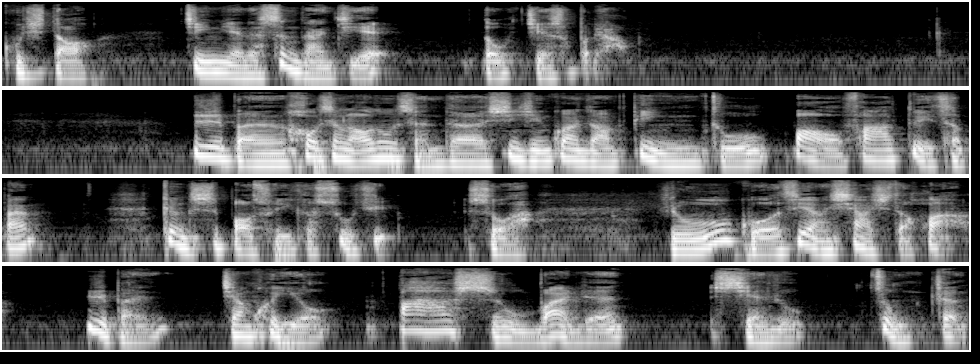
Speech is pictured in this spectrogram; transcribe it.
估计到今年的圣诞节都结束不了。日本厚生劳动省的新型冠状病毒爆发对策班更是爆出一个数据。说啊，如果这样下去的话，日本将会有八十五万人陷入重症，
